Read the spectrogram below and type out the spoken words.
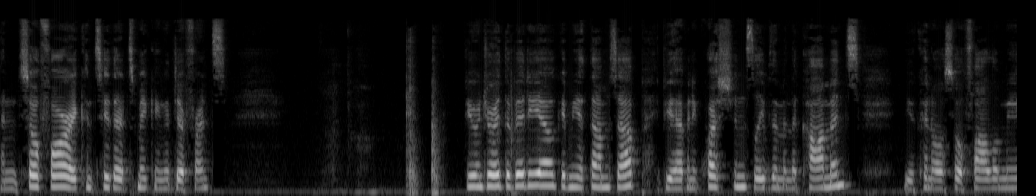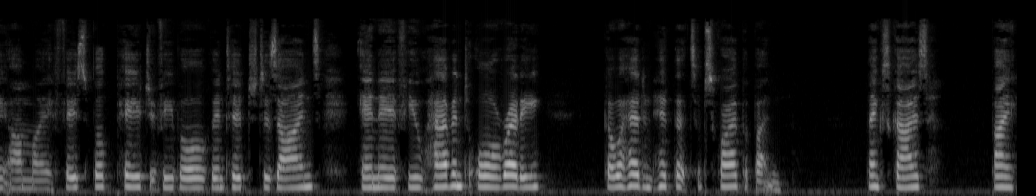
And so far I can see that it's making a difference. You enjoyed the video, give me a thumbs up. If you have any questions, leave them in the comments. You can also follow me on my Facebook page, Vivo Vintage Designs. And if you haven't already, go ahead and hit that subscribe button. Thanks, guys. Bye.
